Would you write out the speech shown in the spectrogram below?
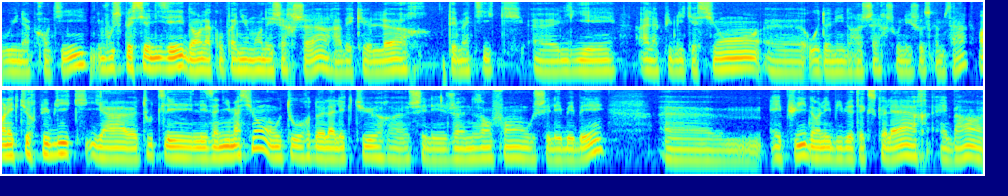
ou une apprentie. Vous spécialisez dans l'accompagnement des chercheurs avec leur thématiques euh, liées à la publication, euh, aux données de recherche ou des choses comme ça. En lecture publique, il y a euh, toutes les, les, animations autour de la lecture chez les jeunes enfants ou chez les bébés. Et puis dans les bibliothèques scolaires, eh ben,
